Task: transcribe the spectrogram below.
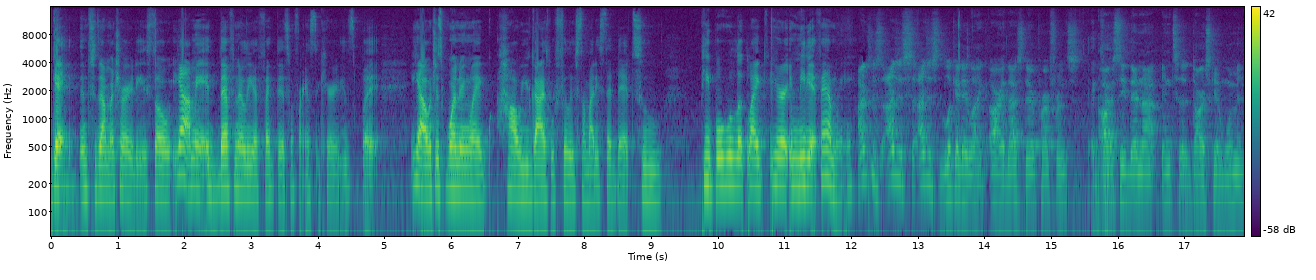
get into that maturity. So yeah, I mean, it definitely affected some of our insecurities. But yeah, I was just wondering like how you guys would feel if somebody said that to people who look like your immediate family. I just, I just, I just look at it like, all right, that's their preference. Exactly. Obviously, they're not into dark skinned women.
